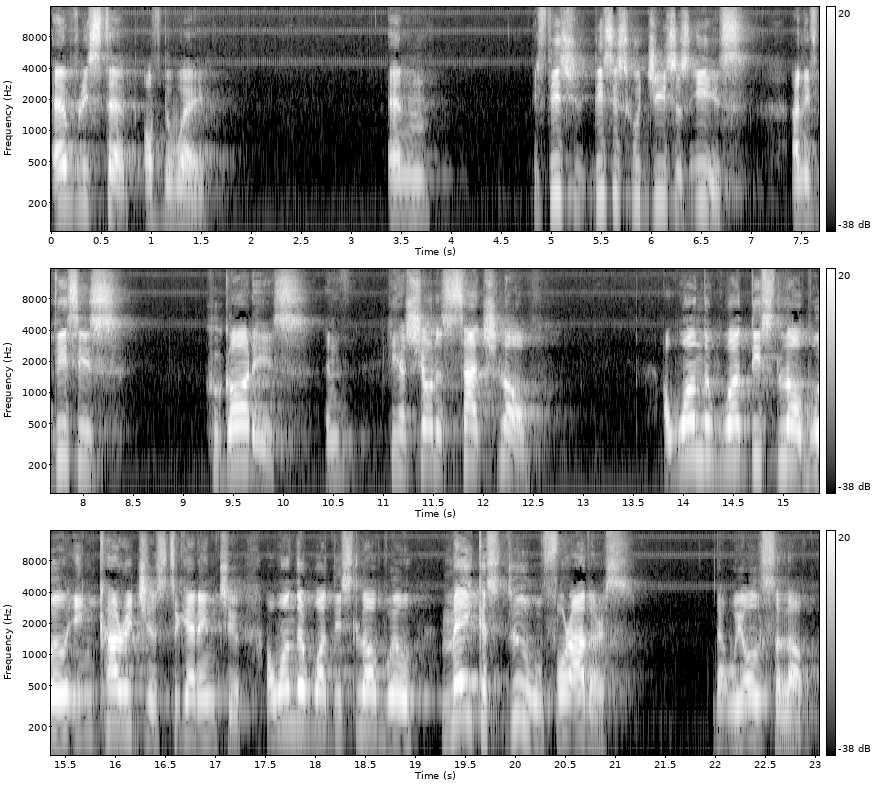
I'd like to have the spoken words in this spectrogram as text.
every step of the way. And if this, this is who Jesus is, and if this is who God is, and He has shown us such love, I wonder what this love will encourage us to get into. I wonder what this love will make us do for others that we also love.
